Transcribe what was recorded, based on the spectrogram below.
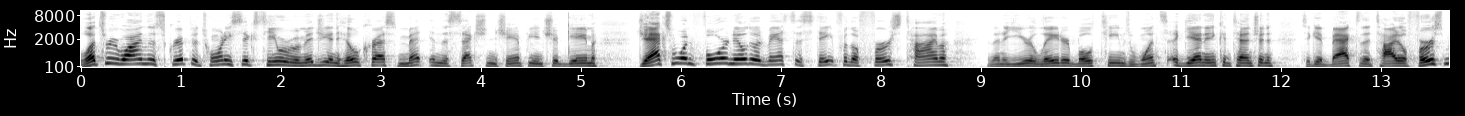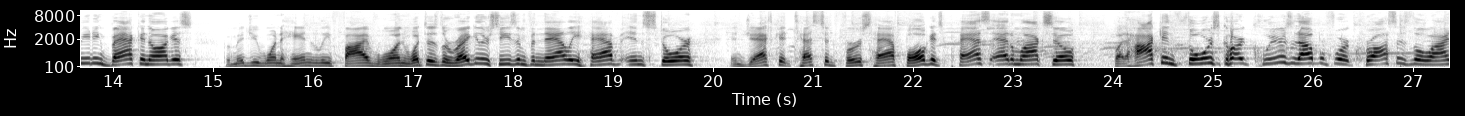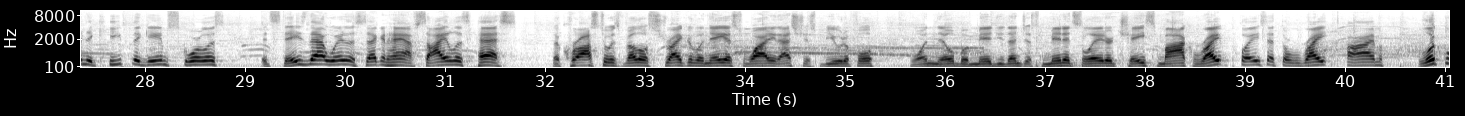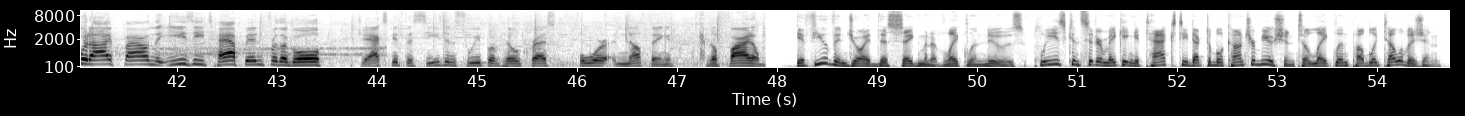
Let's rewind the script of 2016 where Bemidji and Hillcrest met in the section championship game. Jacks won 4-0 to advance to state for the first time. And then a year later, both teams once again in contention to get back to the title. First meeting back in August, Bemidji won handily 5-1. What does the regular season finale have in store? And Jacks get tested first half. Ball gets past Adam Loxo, but Haken Thorsgaard clears it out before it crosses the line to keep the game scoreless. It stays that way to the second half. Silas Hess, the cross to his fellow striker Linnaeus Whitey. That's just beautiful. 1-0 Bemidji. Then just minutes later, Chase Mock, right place at the right time. Look what I found, the easy tap in for the goal. Jacks get the season sweep of Hillcrest 4-0, the final. If you've enjoyed this segment of Lakeland News, please consider making a tax-deductible contribution to Lakeland Public Television.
